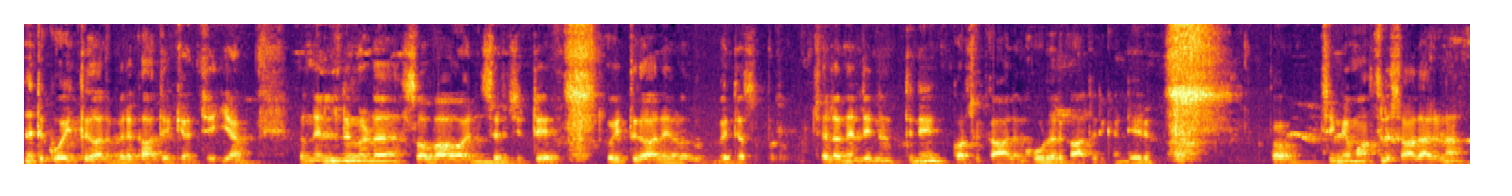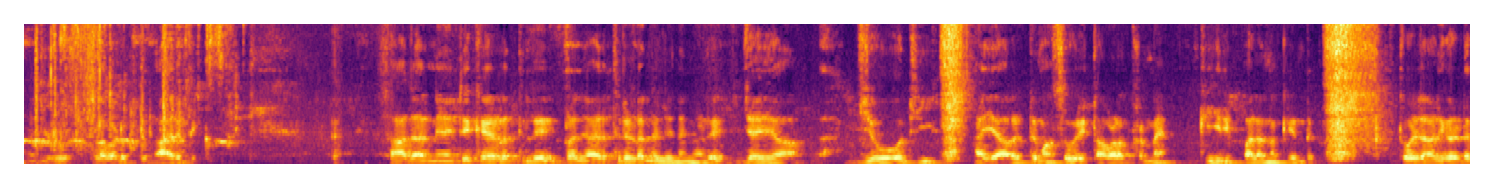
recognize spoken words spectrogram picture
എന്നിട്ട് കൊയ്ത്ത് കാലം വരെ കാത്തിരിക്കാൻ ചെയ്യാം. അപ്പം നെല്ലിനങ്ങളുടെ സ്വഭാവം അനുസരിച്ചിട്ട് കൊയ്ത്ത് കാലയളവ് വ്യത്യാസപ്പെടും. ചില നെല്ലിനത്തിന് കുറച്ച് കാലം കൂടുതൽ കാത്തിരിക്കേണ്ടി വരും. അപ്പോൾ ചിങ്ങമാസത്തിൽ സാധാരണ ഒരു വിളവെടുപ്പ് ആരംഭിക്കും. സാധാരണയായിട്ട് കേരളത്തിൽ പ്രചാരത്തിലുള്ള നെല്ലിനങ്ങൾ ജയ ജ്യോതി അയ്യാറെട്ട് മസൂരി തവളക്കണ്ണ കീരിപ്പല എന്നൊക്കെ ഉണ്ട് തൊഴിലാളികളുടെ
